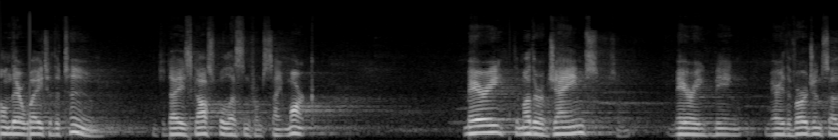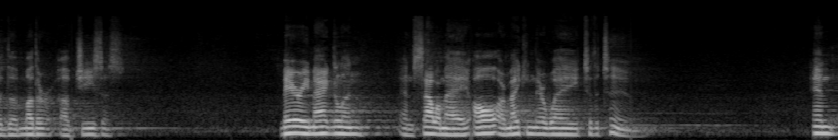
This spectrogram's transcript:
on their way to the tomb. Today's gospel lesson from St. Mark. Mary, the mother of James, Mary being Mary the Virgin, so the mother of Jesus. Mary Magdalene and Salome all are making their way to the tomb. And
